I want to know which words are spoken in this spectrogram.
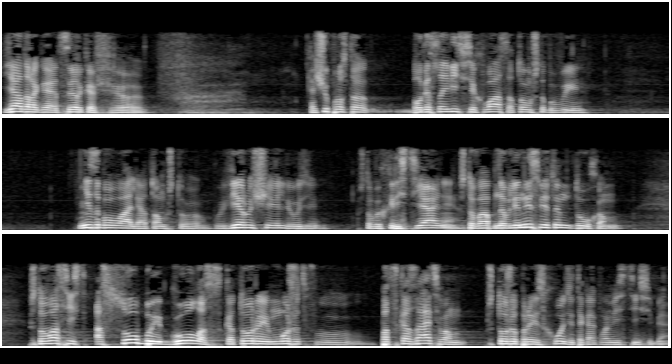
Я, дорогая церковь, э, хочу просто благословить всех вас о том, чтобы вы не забывали о том, что вы верующие люди, что вы христиане, что вы обновлены Святым Духом, что у вас есть особый голос, который может э, подсказать вам, что же происходит и как вам вести себя.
